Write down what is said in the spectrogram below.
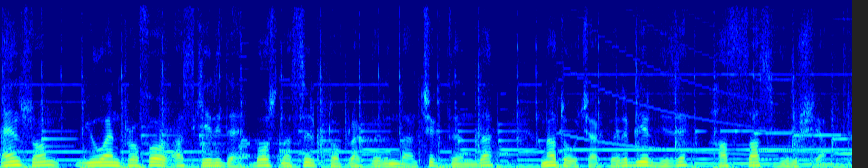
En son UN Profor askeri de Bosna Sırp topraklarından çıktığında NATO uçakları bir dizi hassas vuruş yaptı.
